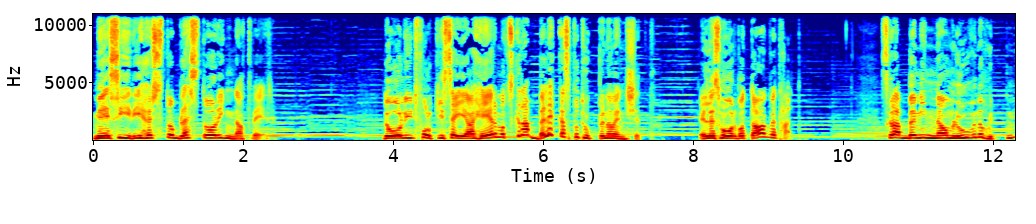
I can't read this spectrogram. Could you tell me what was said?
Vi sier i høst og blest og rignat vær. Da lyt folk i seia her måtte skrabbe lekkas på toppen av ensket. Ellers hårvått dag vert hatt. Skrabbe minner om loven og hutten,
